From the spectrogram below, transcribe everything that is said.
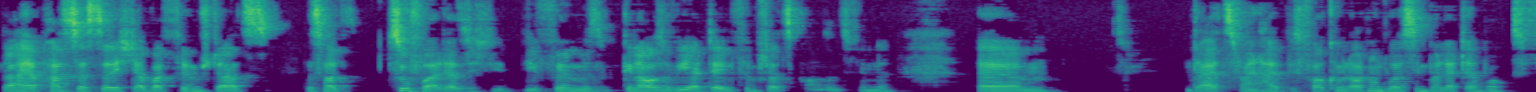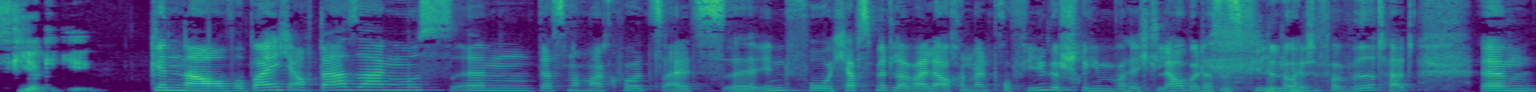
Daher passt das, dass ich da bei Filmstarts, das war Zufall, dass ich die, die Filme genauso wie halt den Filmstarts-Konsens finde. Ähm, daher zweieinhalb ist vollkommen in Ordnung. Du hast ihm bei Letterbox vier gegeben. Genau, wobei ich auch da sagen muss, ähm, das nochmal kurz als äh, Info. Ich habe es mittlerweile auch in mein Profil geschrieben, weil ich glaube, dass es viele Leute verwirrt hat. Ähm,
